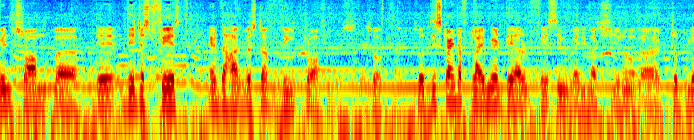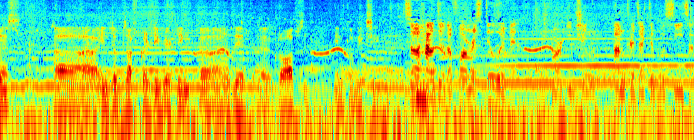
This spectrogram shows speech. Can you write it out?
windstorm uh, they they just face at the harvest of wheat crop. So so this kind of climate they are facing very much you know uh, turbulence uh, in terms of cultivating uh, their uh, crops in coming season. So how do the farmers deal with it for each unpredictable season?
